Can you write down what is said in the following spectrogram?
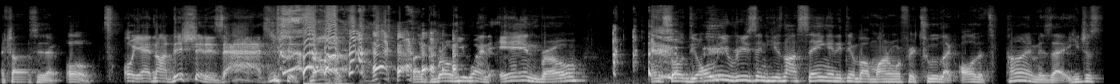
and Shotzzy's like, "Oh, oh yeah, no, this shit is ass. This shit sucks." like, bro, he went in, bro. And so the only reason he's not saying anything about Modern Warfare 2 like all the time is that he just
